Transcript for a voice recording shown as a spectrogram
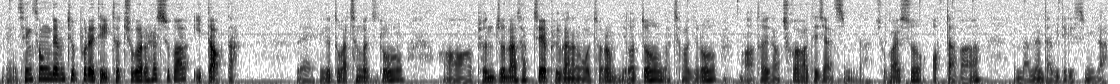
네, 생성된 튜플에 데이터 추가를 할 수가 있다 없다. 네, 이것도 마찬가지로 어, 변조나 삭제 불가능한 것처럼 이것도 마찬가지로 어, 더 이상 추가가 되지 않습니다. 추가할 수 없다가 맞는 답이 되겠습니다.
